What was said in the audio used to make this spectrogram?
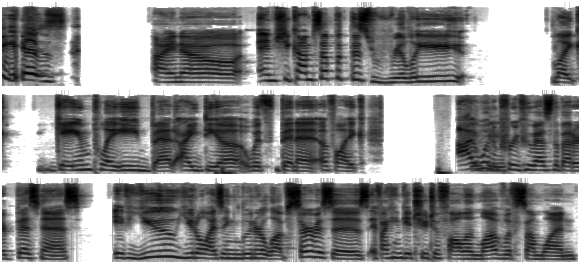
she is. I know. And she comes up with this really like gameplay bet idea with Bennett of like, I want Mhm. to prove who has the better business. If you utilizing Lunar Love services, if I can get you to fall in love with someone,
